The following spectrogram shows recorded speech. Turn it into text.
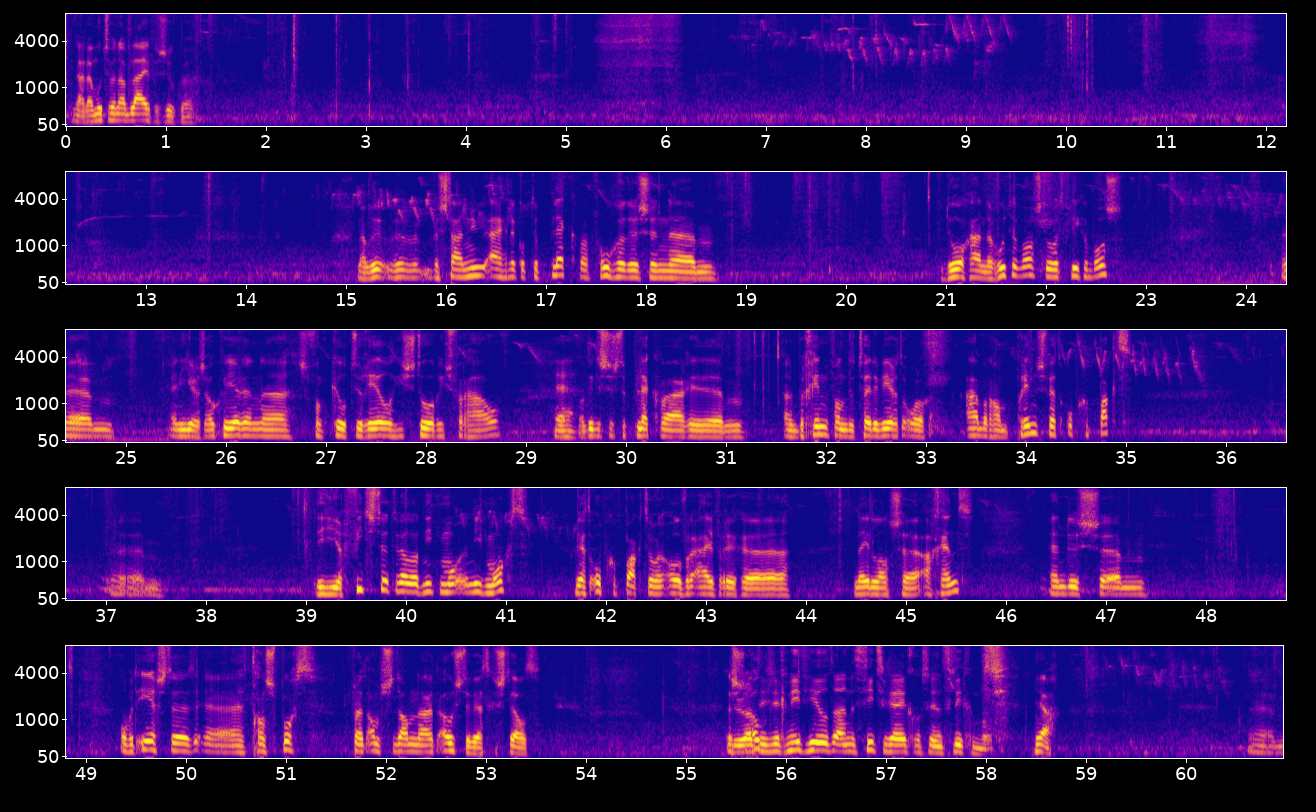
Nou, daar moeten we naar blijven zoeken. Nou, we, we, we staan nu eigenlijk op de plek waar vroeger dus een ehm, doorgaande route was door het Vliegenbos. Ehm, en hier is ook weer een eh, soort van cultureel, historisch verhaal. Ja. Want dit is dus de plek waar ehm, aan het begin van de Tweede Wereldoorlog Abraham Prins werd opgepakt. Die hier fietste terwijl dat niet, mo- niet mocht. Werd opgepakt door een overijverige Nederlandse agent. En dus ehm, op het eerste eh, transport vanuit Amsterdam naar het oosten werd gesteld. Dus Doordat ook, hij zich niet hield aan de fietsregels in het vliegenbos. ja. Ehm.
